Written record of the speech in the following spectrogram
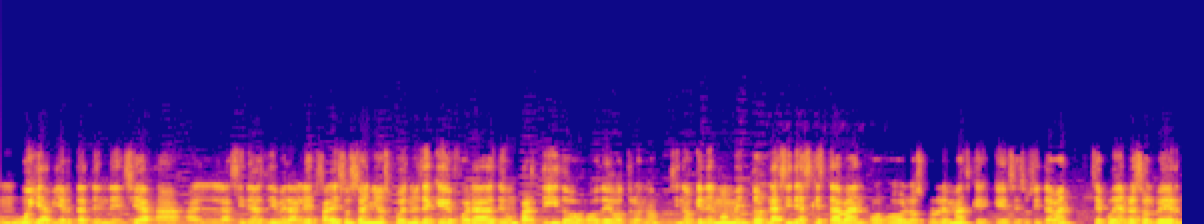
muy abierta tendencia a, las ideas liberales. Para esos años, pues no es de que fuera de un partido o de otro, ¿no? Sino que en el momento las ideas que estaban o, los problemas que, que se suscitaban se pueden resolver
